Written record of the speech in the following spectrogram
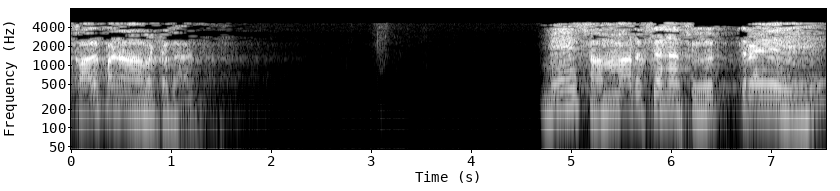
කල්පනාවට ගන්න. මේ සම්මර්ෂණ සූත්‍රයේ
